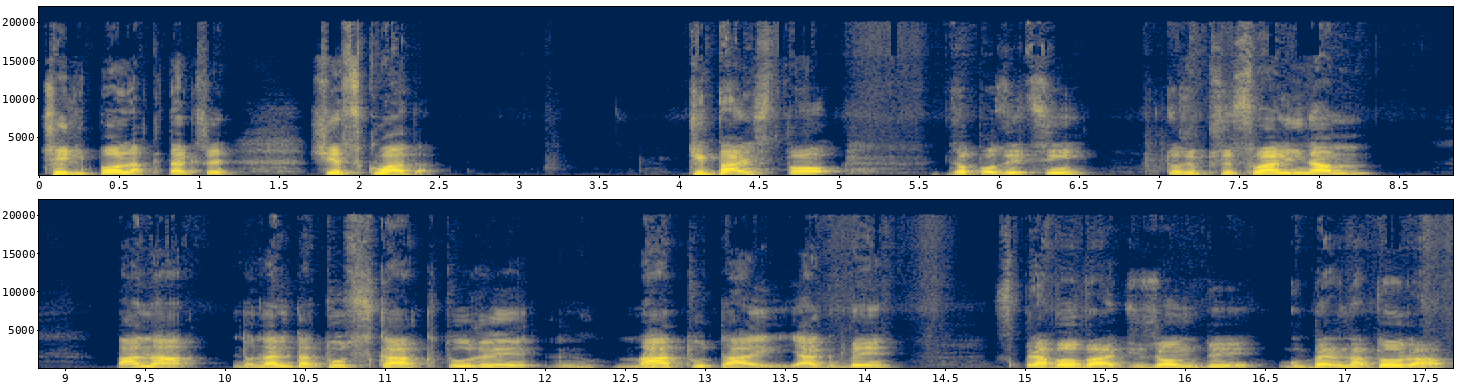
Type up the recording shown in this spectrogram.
czyli Polak, także się składa. Ci państwo z opozycji, którzy przysłali nam pana Donalda Tuska, który mm, ma tutaj jakby sprawować rządy gubernatora,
